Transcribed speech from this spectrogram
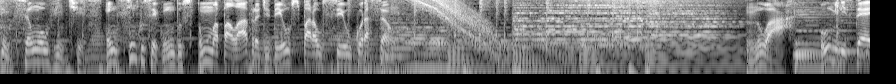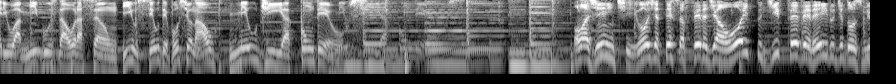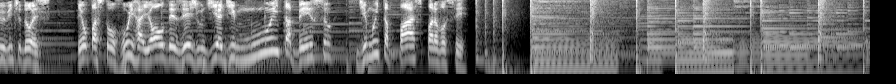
Atenção ouvintes, em 5 segundos, uma palavra de Deus para o seu coração. No ar, o Ministério Amigos da Oração e o seu devocional Meu Dia com Deus. Olá, gente! Hoje é terça-feira, dia 8 de fevereiro de 2022. Eu, pastor Rui Raiol, desejo um dia de muita bênção, de muita paz para você.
